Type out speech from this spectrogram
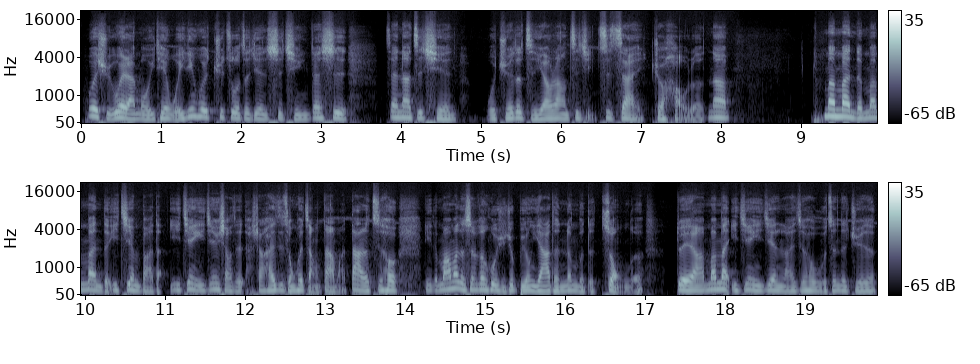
或许未来某一天，我一定会去做这件事情，但是在那之前，我觉得只要让自己自在就好了。那。慢慢的、慢慢的，一件把的，一件一件，小的小孩子总会长大嘛。大了之后，你的妈妈的身份或许就不用压的那么的重了。对啊，慢慢一件一件来之后，我真的觉得，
